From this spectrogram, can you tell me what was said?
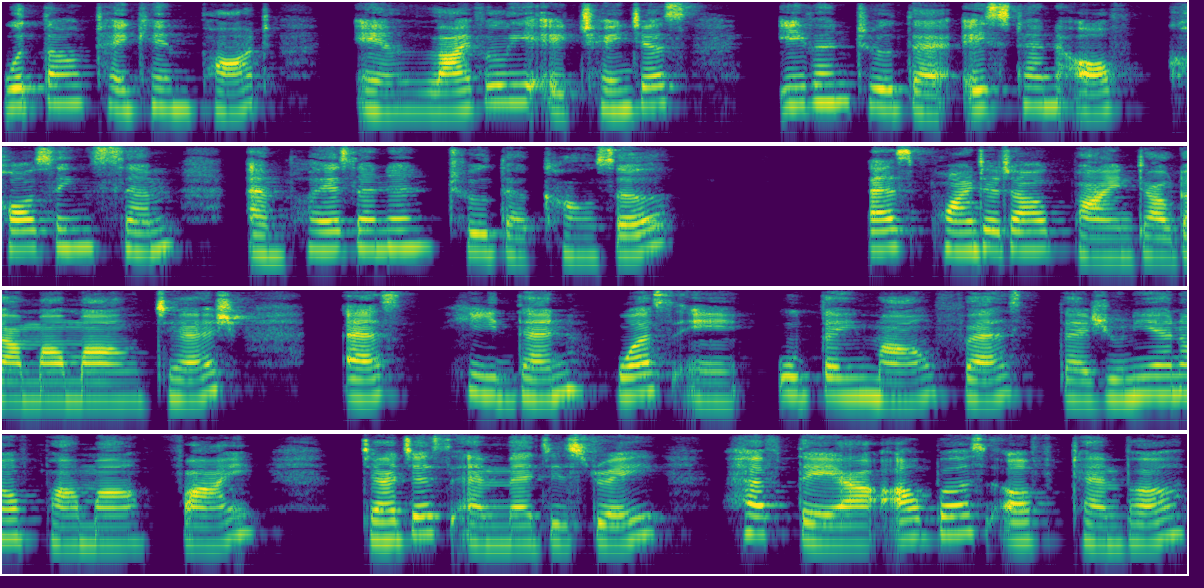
without taking part in lively exchanges, even to the extent of causing some unpleasantness to the counsel. As pointed out by Dr. Mao Dash, as he then was in Utay Mao Fest, the Union of Burma 5, Judges and magistrates have their outbursts of temper,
